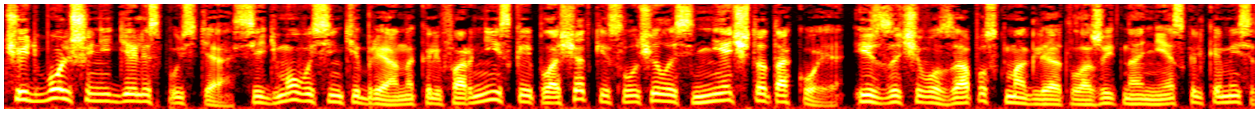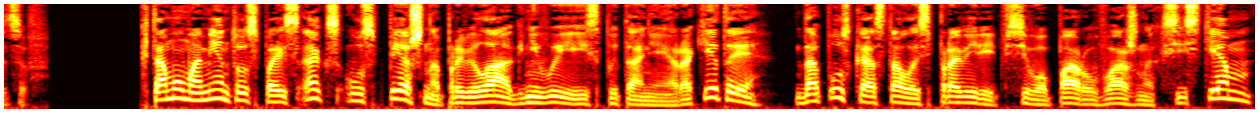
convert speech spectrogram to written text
Чуть больше недели спустя, 7 сентября, на калифорнийской площадке случилось нечто такое, из-за чего запуск могли отложить на несколько месяцев. К тому моменту SpaceX успешно провела огневые испытания ракеты, до пуска осталось проверить всего пару важных систем.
